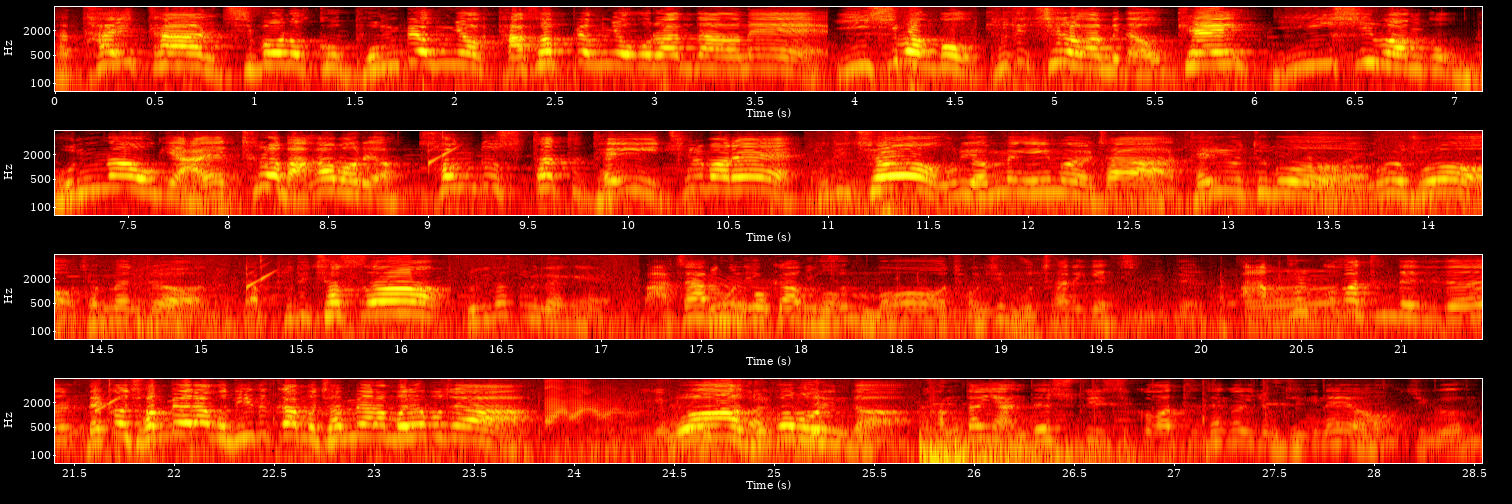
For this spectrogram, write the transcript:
자 타이탄 집어넣고 본병력 다섯 병력으로 한 다음에 20왕국 부딪히러 갑니다. 오케이? 20왕국 못 나오게 아예 틀어 막아버려. 선두 스타트 데이 출발해. 부딪혀 우리 연맹의 힘을. 자 데이 유튜브 보여줘 전면전. 자 부딪혔어. 부딪혔습니다 형님 맞아 보니까. 무슨 뭐 정신 못 차리겠지 니들 아플 것 같은데 니들 내 거 전멸하고 니들 거 한번 전멸 한번 해보자 이게 와 녹아버린다. 감당이 안 될 수도 있을 것 같은 생각이 좀 들긴 해요 지금.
